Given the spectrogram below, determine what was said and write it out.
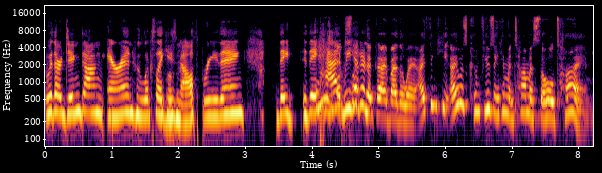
with our ding dong Aaron, who looks like he's uh-huh. mouth breathing. They they He had we had like an that guy, by the way. I think he. I was confusing him and Thomas the whole time.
